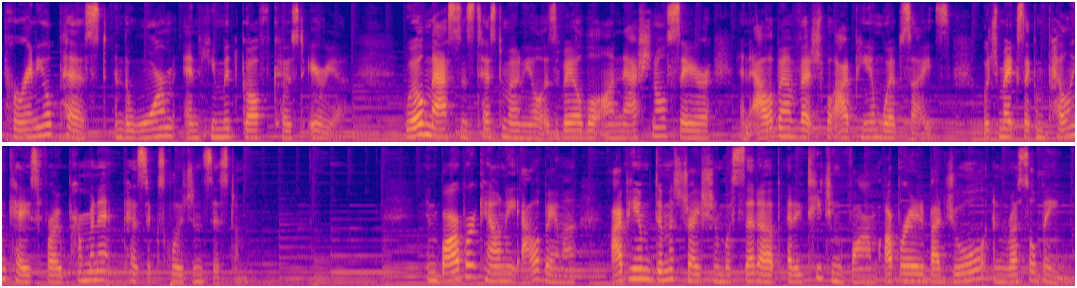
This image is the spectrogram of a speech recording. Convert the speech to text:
perennial pests in the warm and humid Gulf Coast area. Will Maston's testimonial is available on National SARE and Alabama Vegetable IPM websites, which makes a compelling case for a permanent pest exclusion system. In Barbour County, Alabama, IPM demonstration was set up at a teaching farm operated by Jewel and Russell Bean.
